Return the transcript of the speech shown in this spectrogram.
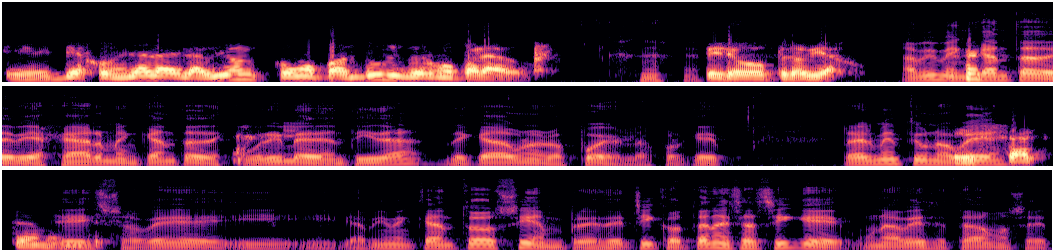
Eh, viajo en el ala del avión, como pan duro y duermo parado. Pero, pero viajo. A mí me encanta de viajar, me encanta descubrir la identidad de cada uno de los pueblos, porque realmente uno ve eso, ve, y, y a mí me encantó siempre, desde chico. Tan es así que una vez estábamos en,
